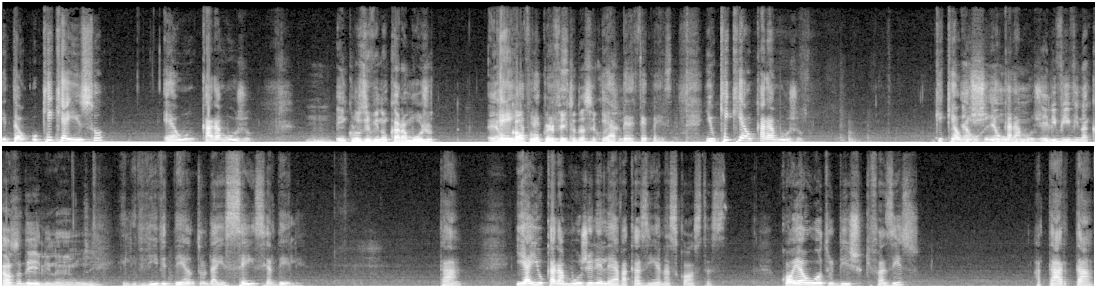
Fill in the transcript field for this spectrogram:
Então, o que, que é isso? É um caramujo. Uhum. Inclusive no caramujo é tem o cálculo perfeito da sequência. É a frequência. E o que, que é o caramujo? O que, que é o é bichinho um, é um, caramujo? Ele vive na casa dele, né? Um... Ele vive dentro da essência dele. Tá? E aí o caramujo ele leva a casinha nas costas. Qual é o outro bicho que faz isso? A tartaruga.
